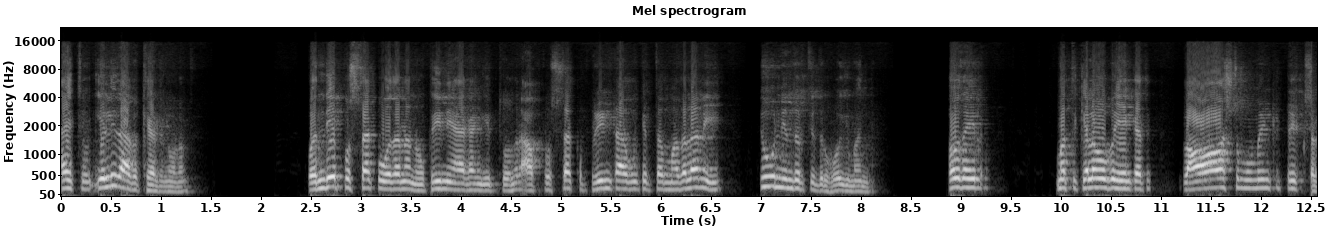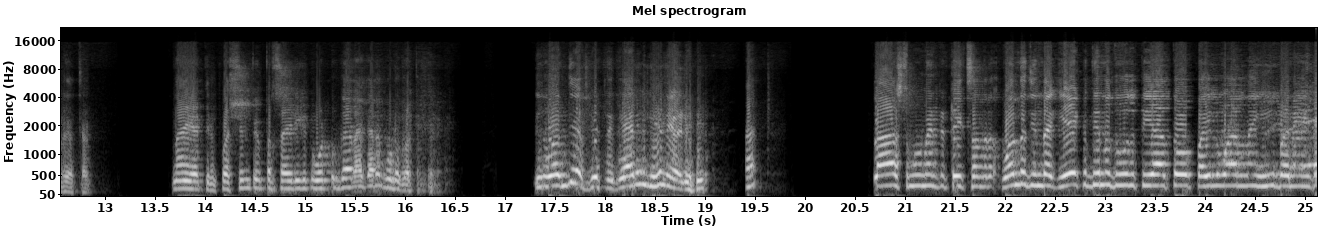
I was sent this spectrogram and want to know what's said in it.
ಆಯ್ತು ಎಲ್ಲಿದಾಗಬೇಕು ಹೇಳ್ರಿ ನೋಡೋಣ. ಒಂದೇ ಪುಸ್ತಕ ಓದೋಣ ನೌಕರಿನೇ ಆಗಂಗಿತ್ತು ಅಂದ್ರೆ ಆ ಪುಸ್ತಕ ಪ್ರಿಂಟ್ ಆಗೋಕ್ಕಿಂತ ಮೊದಲನೇ ಕ್ಯೂ ನಿಂದಿರ್ತಿದ್ರು ಹೋಗಿ ಮಂದಿ. ಹೌದಾ ಇಲ್ಲ? ಮತ್ತೆ ಕೆಲವೊಬ್ರು ಹೆಂಗ್ ಲಾಸ್ಟ್ ಮೂಮೆಂಟ್ ಟ್ರಿಕ್ಸ್ ಹೇಳ್ತಾರೆ ನಾ ಹೇಳ್ತೀನಿ ಕ್ವಶನ್ ಪೇಪರ್ ಸೈಡಿಗೆ ಒಟ್ಟು ಗರ ಗರ ಗುಡಗಟ್ಟಿದೆ ಇದು ಒಂದೇ ಬಿಟ್ರಿ ಬೇರೆ ಏನ್ ಹೇಳಿ? ಲಾಸ್ಟ್ ಮೂಮೆಂಟ್ ಟೇಕ್ಸ್ ಅಂದ್ರೆ ಒಂದು ದಿನದಾಗ ಏಕ ದಿನ ದೂದು ಪಿಯಾತೋ ಪೈಲ್ವಾನ್ ಈ ಬನೇಗ.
